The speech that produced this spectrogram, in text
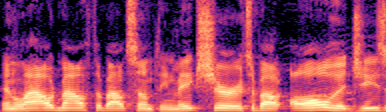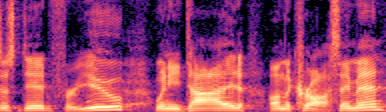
and loudmouthed about something, make sure it's about all that Jesus did for you when he died on the cross. Amen?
